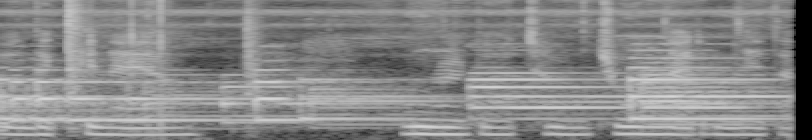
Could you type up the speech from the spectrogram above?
또 느끼네요. 오늘도 참 좋은 날입니다.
